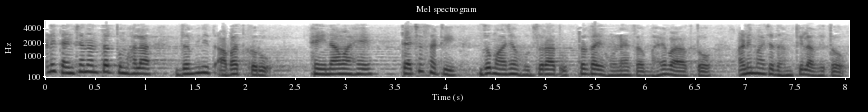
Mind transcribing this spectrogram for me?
आणि त्यांच्यानंतर तुम्हाला जमिनीत आबाद करू. हे इनाम आहे. त्याच्यासाठी जो माझ्या हुजरात उत्तरदायी होण्याचा भय बाळगतो आणि माझ्या धमकीला भितो.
